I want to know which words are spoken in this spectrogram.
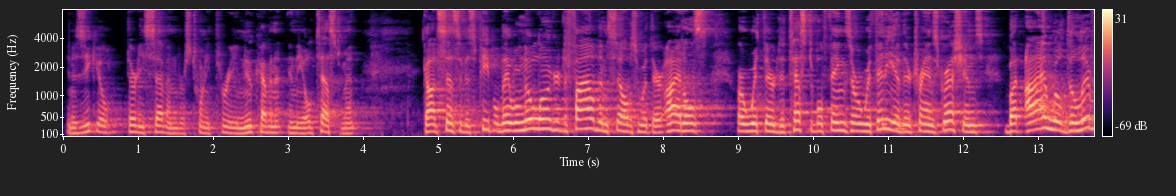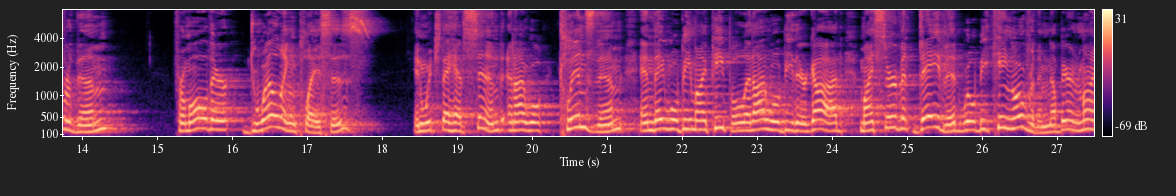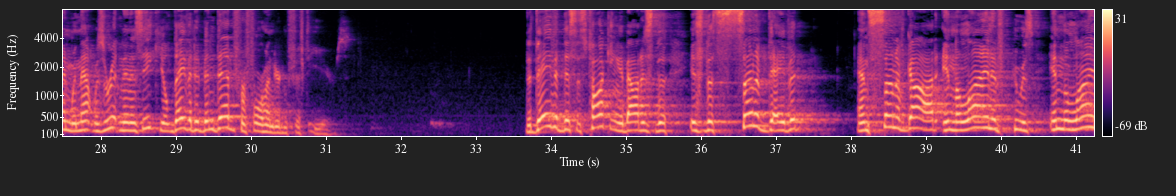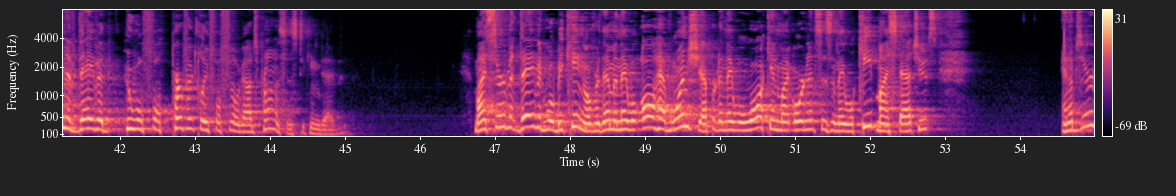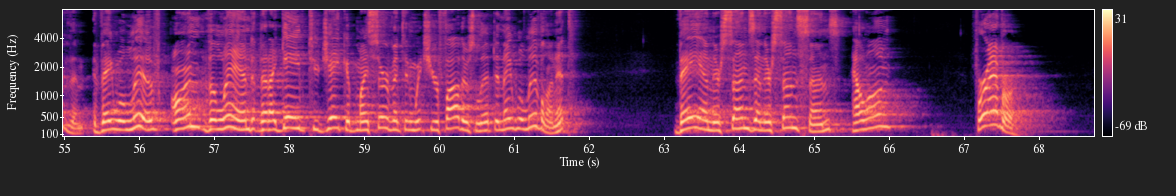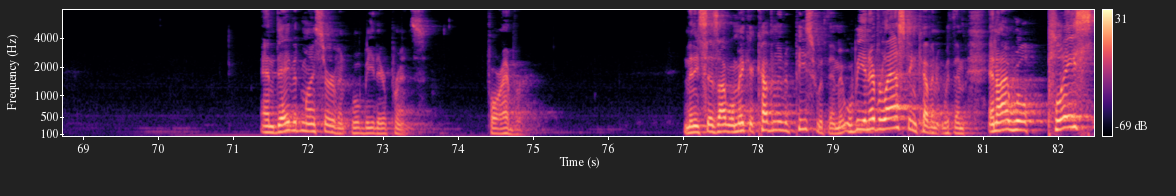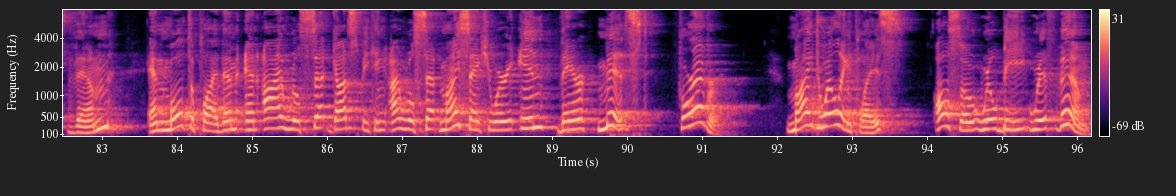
In Ezekiel 37, verse 23, New Covenant in the Old Testament, God says of his people, they will no longer defile themselves with their idols or with their detestable things or with any of their transgressions, but I will deliver them from all their dwelling places in which they have sinned, and I will cleanse them, and they will be my people, and I will be their God. My servant David will be king over them. Now, bear in mind, when that was written in Ezekiel, David had been dead for 450 years. The David this is talking about is the, is the son of David and son of God in the line of who is in the line of David who will full, perfectly fulfill God's promises to King David. My servant David will be king over them, and they will all have one shepherd, and they will walk in my ordinances, and they will keep my statutes and observe them. They will live on the land that I gave to Jacob, my servant, in which your fathers lived, and they will live on it. They and their sons and their sons' sons, how long? Forever. And David, my servant, will be their prince forever. And then he says, I will make a covenant of peace with them. It will be an everlasting covenant with them. And I will place them and multiply them, and I will set, God speaking, I will set my sanctuary in their midst forever. My dwelling place also will be with them.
